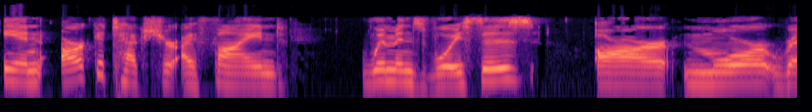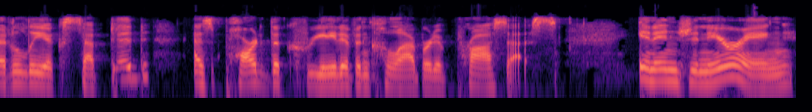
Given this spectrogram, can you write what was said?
In architecture, I find women's voices are more readily accepted as part of the creative and collaborative process. In engineering,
